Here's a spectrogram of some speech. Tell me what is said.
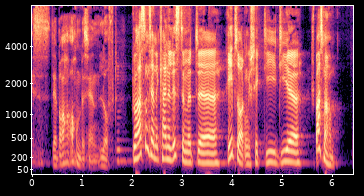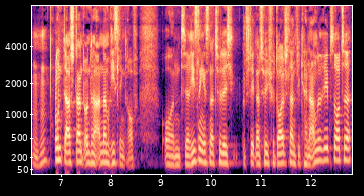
Ist, der braucht auch ein bisschen Luft. Du hast uns ja eine kleine Liste mit äh, Rebsorten geschickt, die dir Spaß machen. Und da stand unter anderem Riesling drauf. Und äh, Riesling ist natürlich, steht natürlich für Deutschland wie keine andere Rebsorte.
